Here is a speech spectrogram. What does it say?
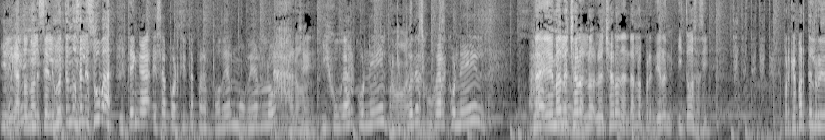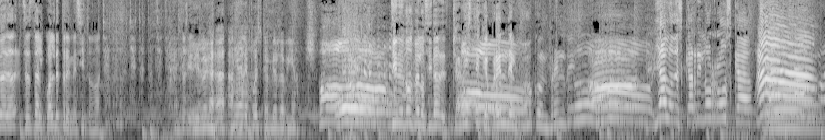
Y- el gato no y- le, se- el y- no y- se le suba. Y tenga esa puertita para poder moverlo Claro. Sí. y jugar con él, porque puedes jugar con él. No, Ay, además lo echaron, maravilla. lo, lo echaron a andar, lo prendieron y todos así. Porque aparte el ruido era es tal cual de trenecito, ¿no? Entonces, Y luego, mira, le puedes cambiar la vía. ¡Oh! Tiene dos velocidades. ¿Ya viste que ¡Oh! prende el foco enfrente? ¡Oh! ¡Ya lo descarriló Rosca! ¡Ah!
